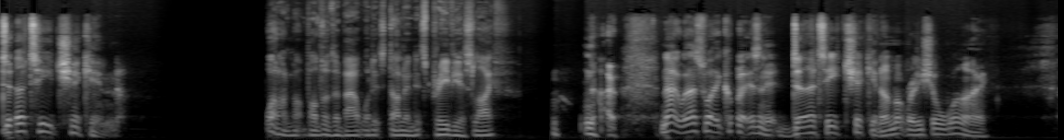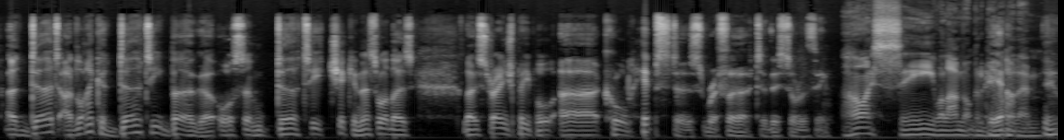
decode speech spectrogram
Dirty chicken. Well, I'm not bothered about what it's done in its previous life. no, no, well, that's what they call it, isn't it? Dirty chicken. I'm not really sure why. A dirt. I'd like a dirty burger or some dirty chicken. That's what those those strange people uh, called hipsters refer to this sort of thing. Oh, I see. Well, I'm not going to be yeah, one of them. Yeah.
